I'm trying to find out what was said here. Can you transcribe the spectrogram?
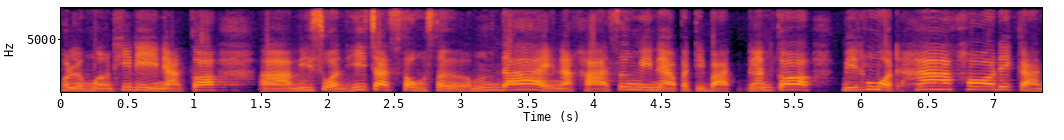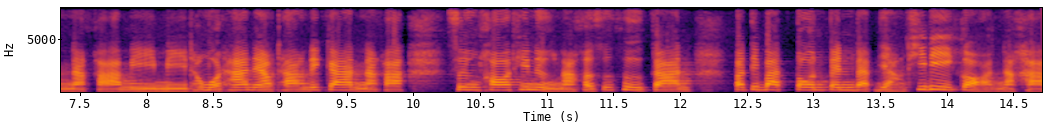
พลเมืองที่ดีเนี่ยก็มีส่วนที่จะส่งเสริมได้นะคะ ซึ่งมีแนวปฏิบัตินั้นก็มีทั้งหมด 5 ข้อด้วยกันนะคะ มีมีทั้งหมด 5 แนวทางด้วยกันนะคะ ซึ่งข้อที่1นะคะก็คือการปฏิบัติตนเป็นแบบอย่างที่ดีก่อนนะคะ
